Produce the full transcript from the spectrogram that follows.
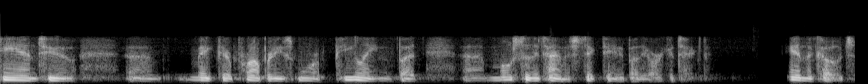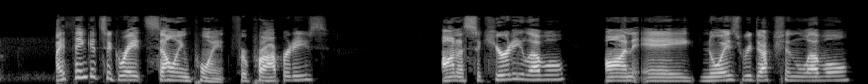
can to uh, make their properties more appealing, but uh, most of the time it's dictated by the architect and the codes. I think it's a great selling point for properties on a security level, on a noise reduction level,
